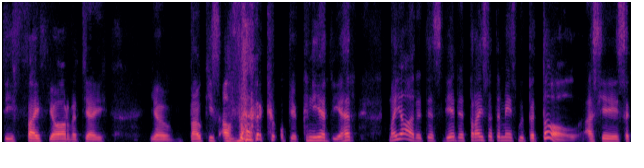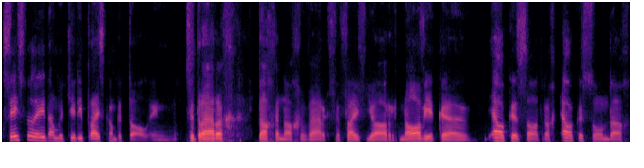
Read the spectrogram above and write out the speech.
die 5 jaar wat jy jou boutjies afwerk op jou knie deur. Maar ja, dit is weer dit prys wat 'n mens moet betaal. As jy suksesvol is, dan moet jy die prys kan betaal. En het regtig dag en nag gewerk vir 5 jaar, naweke, elke Saterdag, elke Sondag.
